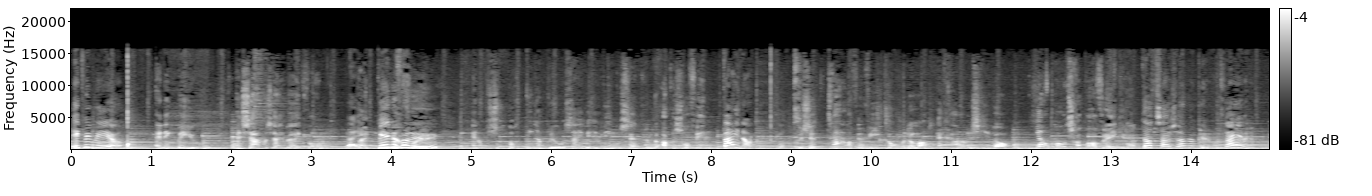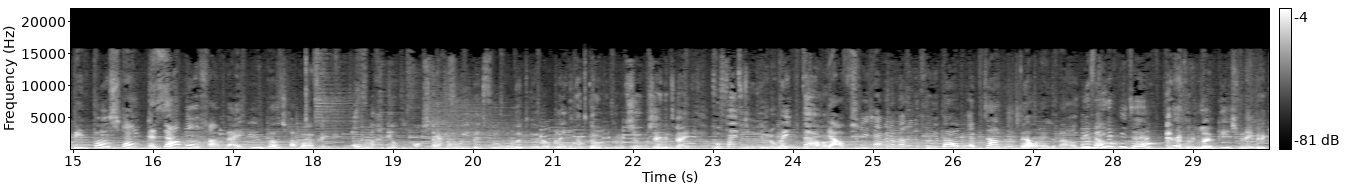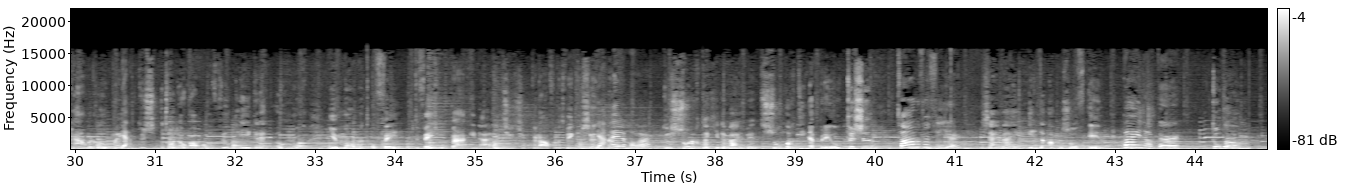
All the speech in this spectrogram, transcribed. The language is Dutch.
Ik ben Mirjam. En ik ben Jeroen. En samen zijn wij van Wij pinnen voor u. En op zondag 10 april zijn we in winkelcentrum de Akkershof in. Bijnak. Klopt. Tussen 12 en 4 komen we er langs en gaan we misschien wel jouw boodschappen afrekenen. Dat zou zo kunnen, want wij hebben een pinpas hè? en daarmee gaan wij uw boodschappen afrekenen. Of zijn dat wij voor 50 euro mee betalen. Ja, of misschien zijn we dan wel in een goede bui en betalen we hem wel helemaal. Je weet het niet, hè? En wat het leuke is, we nemen de camera ook mee. Ja. Dus het wordt ook allemaal gefilmd. En je krijgt ook nog je moment of fame op de Facebookpagina en het YouTube kanaal van het Ja, winkelcentrum. helemaal hoor. Dus zorg dat je erbij bent. Zondag 10 april tussen 12 en 4. zijn wij in de Akkershof in. Bijnakker. Tot dan!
